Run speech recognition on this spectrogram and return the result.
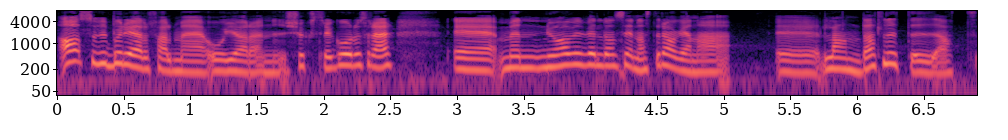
ja, så vi började i alla fall med att göra en ny köksträdgård och sådär. Eh, men nu har vi väl de senaste dagarna eh, landat lite i att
